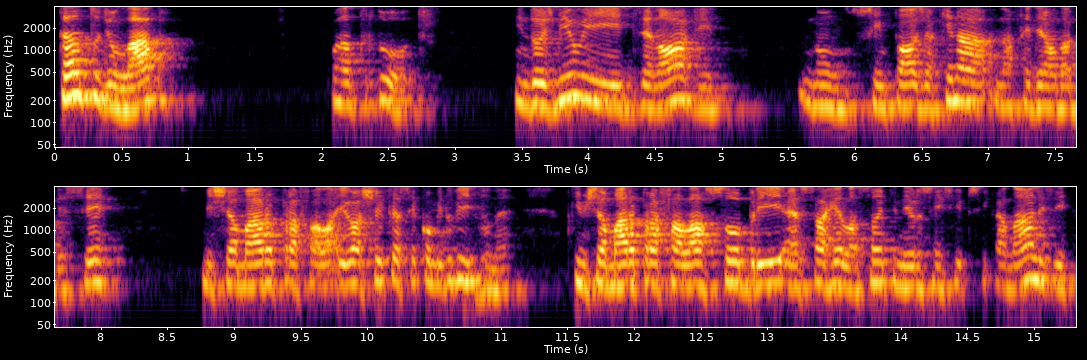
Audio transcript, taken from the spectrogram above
tanto de um lado quanto do outro. Em 2019, num simpósio aqui na, na Federal do ABC, me chamaram para falar, eu achei que ia ser comido vivo, né? Porque me chamaram para falar sobre essa relação entre neurociência e psicanálise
